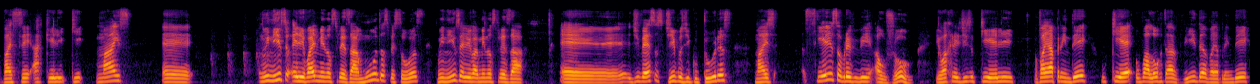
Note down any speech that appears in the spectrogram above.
vai ser aquele que mais. É, no início, ele vai menosprezar muitas pessoas. No início, ele vai menosprezar é, diversos tipos de culturas. Mas se ele sobreviver ao jogo, eu acredito que ele vai aprender o que é o valor da vida, vai aprender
